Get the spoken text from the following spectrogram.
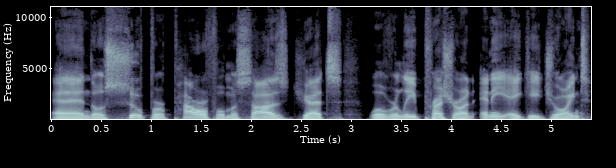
and those super powerful massage jets will relieve pressure on any achy joint.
